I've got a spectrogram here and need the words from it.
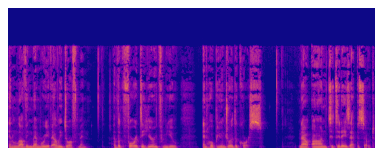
in loving memory of Ellie Dorfman. I look forward to hearing from you and hope you enjoy the course. Now, on to today's episode.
